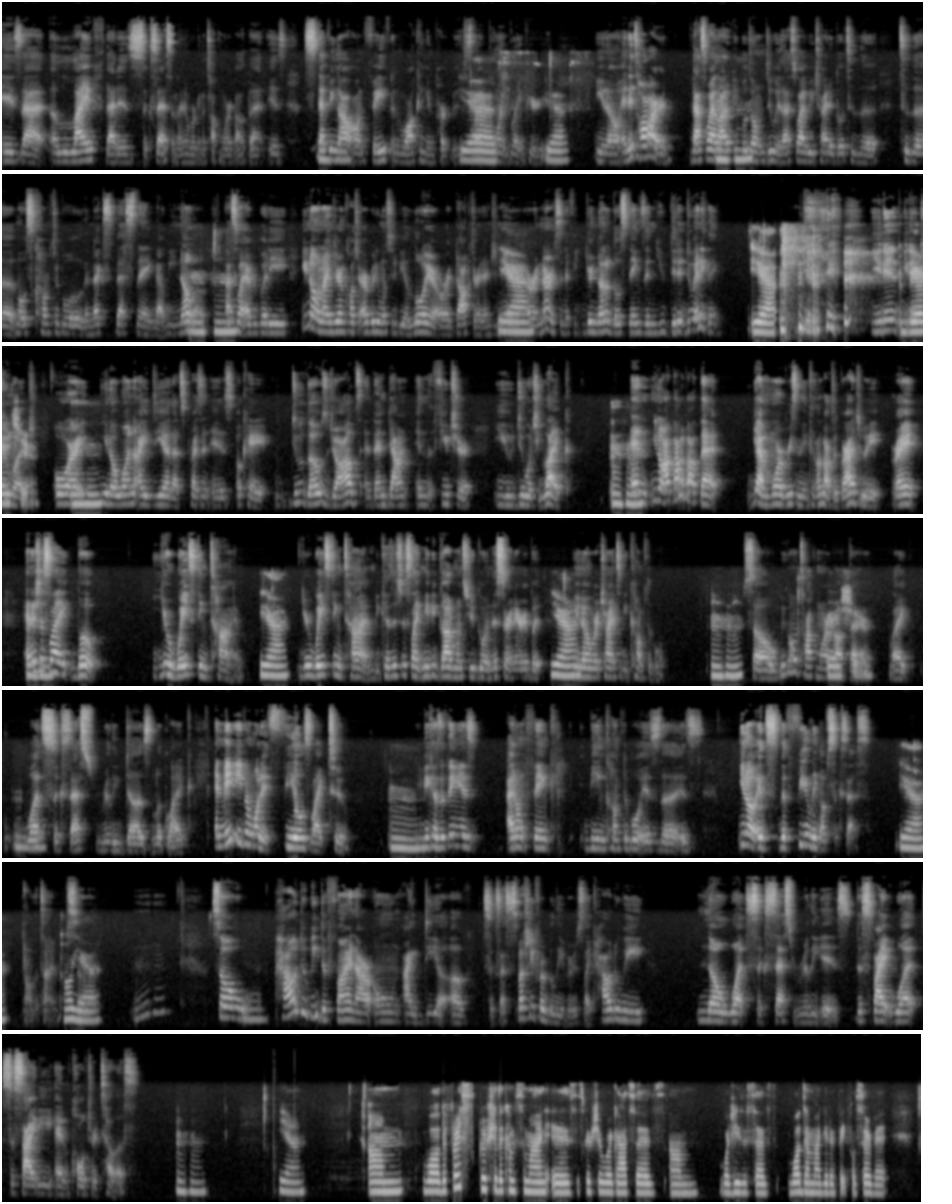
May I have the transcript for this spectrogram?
is that a life that is success and i know we're going to talk more about that is stepping Mhm. out on faith and walking in purpose Yes. like point blank period yes. You know and it's hard that's why a lot of people Mhm. don't do it that's why we try to go to the to the most comfortable the next best thing that we know Mhm. that's why everybody, you know, in Nigerian culture, everybody wants you to be a lawyer or a doctor, an engineer, Yeah. or a nurse. And if you're none of those things, then you didn't do anything. Yeah. you didn't. You didn't Very do much. true. Or Mhm. you know, one idea that's present is okay, do those jobs, and then down in the future, you do what you like. Mhm. And you know, I thought about that, yeah, more recently because I'm about to graduate, right? And it's just Mhm. like, but you're wasting time yeah. you're wasting time because it's just like maybe God wants you to go in this certain area, but Yeah. you know we're trying to be comfortable. Mhm. So we're gonna talk more about sure. that, like what Mhm. success really does look like, and maybe even what it feels like too. Mm. Because the thing is, I don't think being comfortable is the is, you know, it's the feeling of success Yeah. all the time. Oh So, yeah. mhm. So how do we define our own idea of success, especially for believers? Like, how do we know what success really is, despite what society and culture tell us? Mhm. Yeah. Um. Well, the first scripture that comes to mind is the scripture where God says, um, where Jesus says, "Well done, my good and faithful servant.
